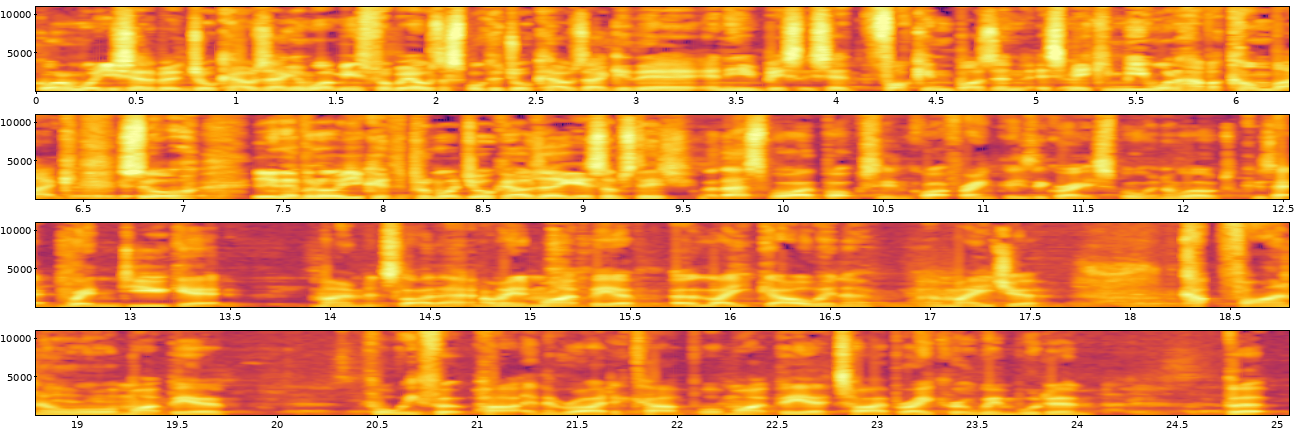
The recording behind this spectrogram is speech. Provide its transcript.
Going on what you said about Joe Calzaghe and what it means for Wales, I spoke to Joe Calzaghe there and he basically said, fucking buzzing, it's making me want to have a comeback. So you never know, you could promote Joe Calzaghe at some stage. But that's why boxing, quite frankly, is the greatest sport in the world. Because when do you get moments like that? I mean, it might be a, a late goal in a, a major cup final, or it might be a 40 foot putt in the Ryder Cup, or it might be a tiebreaker at Wimbledon. But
